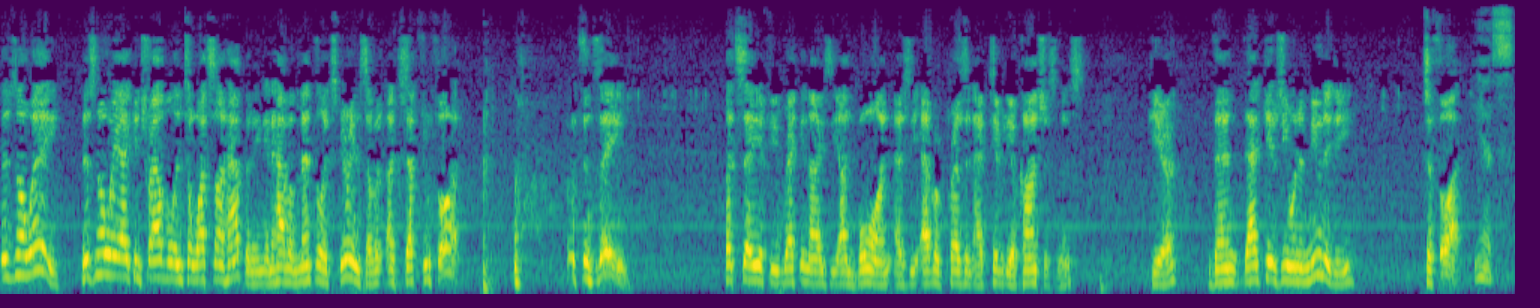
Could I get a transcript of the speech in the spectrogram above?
There's no way. There's no way I can travel into what's not happening and have a mental experience of it except through thought. it's insane. Let's say if you recognize the unborn as the ever-present activity of consciousness here, then that gives you an immunity to thought. Yes.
